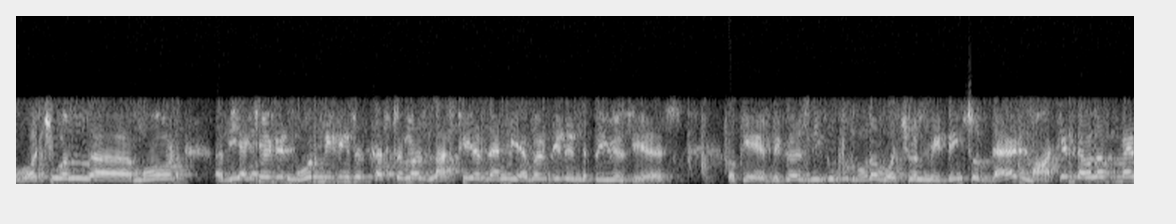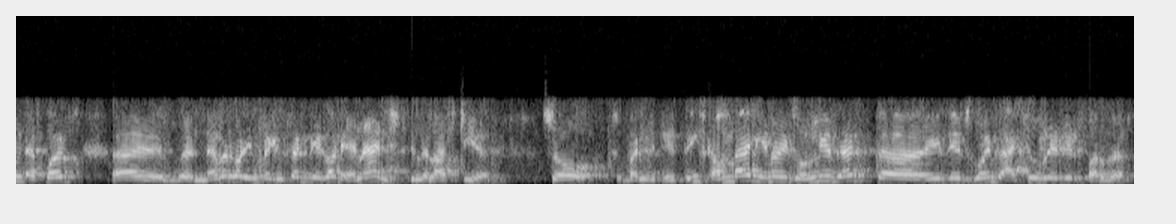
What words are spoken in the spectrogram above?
virtual uh, mode. We actually did more meetings with customers last year than we ever did in the previous years. Okay. Because we could do more of virtual meetings. So that market development efforts uh, never got impacted. In fact, they got enhanced in the last year. So when things come back, you know, it's only that it's going to accelerate it further.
